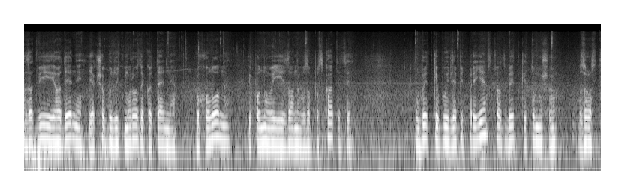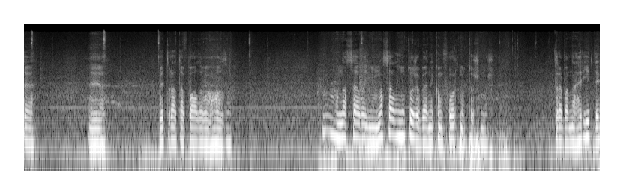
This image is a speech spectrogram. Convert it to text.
А За дві години, якщо будуть морози, котельня охолоне і поновить її заново запускати. Це збитки будуть для підприємства, збитки, тому що зросте е, витрата палива, газу. Ну, населенню, населенню теж буде некомфортно, тому що треба нагріти.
